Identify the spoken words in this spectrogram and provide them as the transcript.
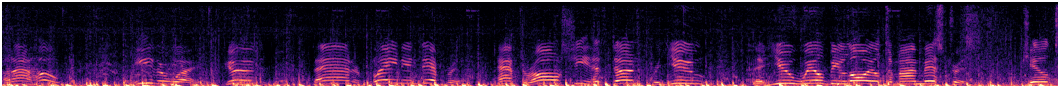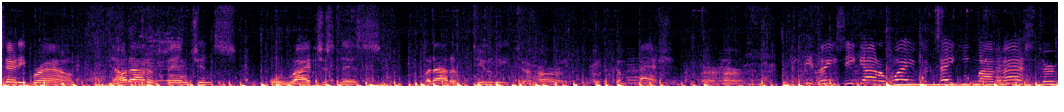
But I hope, either way, good, bad, or plain indifferent, after all she has done for you, that you will be loyal to my mistress. Kill Teddy Brown, not out of vengeance or righteousness, but out of duty to her, compassion for her. He thinks he got away with taking my master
